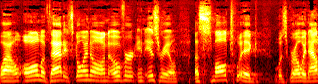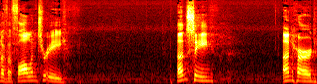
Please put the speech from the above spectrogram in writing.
While all of that is going on over in Israel, a small twig was growing out of a fallen tree, unseen, unheard,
